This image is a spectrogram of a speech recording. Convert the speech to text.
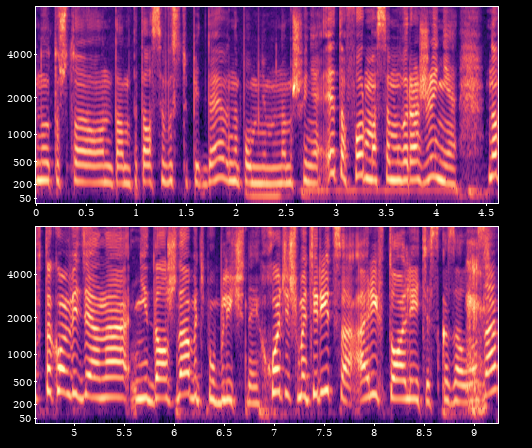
ну, то, что он там пытался выступить, да, напомним, на машине, это форма самовыражения, но в таком виде она не должна быть публичной. Хочешь материться? Ори в туалете, сказал Лоза.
